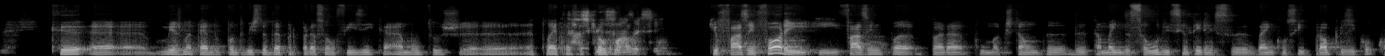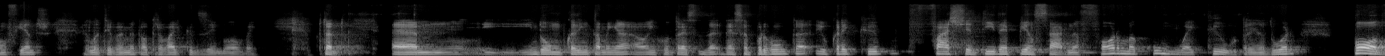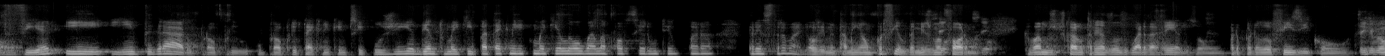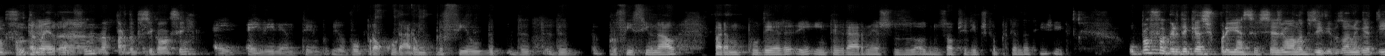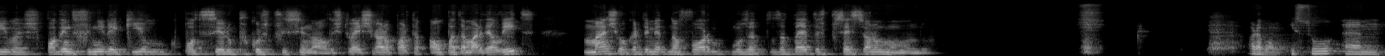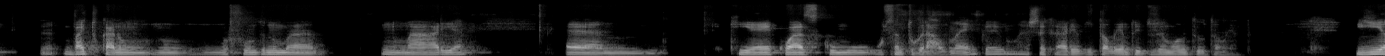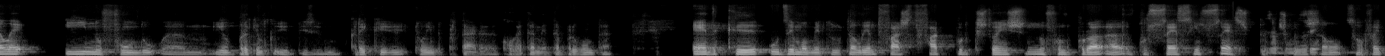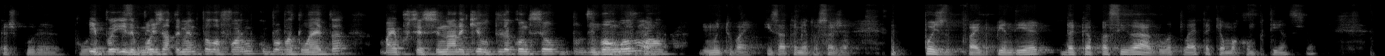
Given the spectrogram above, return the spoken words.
que uh, mesmo até do ponto de vista da preparação física, há muitos uh, atletas. Acho que o fazem, sim. Que o fazem fora e, e fazem para, para, por uma questão de, de, também de saúde e sentirem-se bem consigo próprios e confiantes relativamente ao trabalho que desenvolvem. Portanto, um, indo um bocadinho também ao encontro dessa pergunta, eu creio que faz sentido é pensar na forma como é que o treinador pode ver e, e, integrar o próprio, o próprio técnico em psicologia dentro de uma equipa técnica, como é que ele ou ela pode ser útil para, para esse trabalho. Obviamente também há um perfil, da mesma sim, forma sim. que vamos buscar um treinador de guarda-redes ou um preparador físico. Ou, Tem que haver um perfil um também da, da, parte do psicólogo, sim? É, é, evidente, eu vou procurar um perfil de, de, de, profissional para me poder integrar nestes nos objetivos que eu pretendo atingir. O prof acredita que as experiências, sejam elas positivas ou negativas, podem definir aquilo que pode ser o percurso profissional, isto é, chegar a um patamar de elite, mais concretamente na forma como os atletas percepcionam o mundo. Ora bom, isso um, vai tocar num, num, no fundo numa, numa área um, que é quase como o santo grau, não é? Esta área do talento e do desenvolvimento do talento. E ele é, e no fundo, um, eu, por aquilo que creio que estou a interpretar corretamente a pergunta, é de que o desenvolvimento do talento faz de facto por questões, no fundo, por, uh, por sucesso e insucessos. As coisas são, são feitas por. por e, e, depois, exatamente pela forma que o próprio atleta vai percepcionar aquilo que lhe aconteceu de bom ou de mal. Muito bem, exatamente. Ou seja, depois vai depender da capacidade do atleta, que é uma competência,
